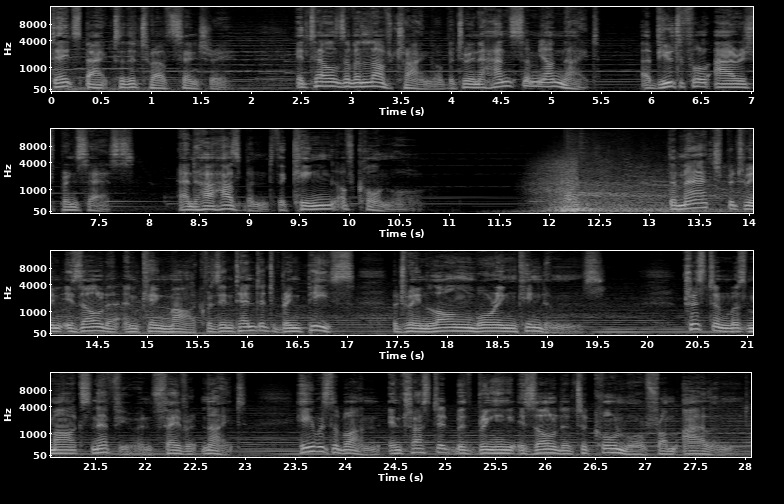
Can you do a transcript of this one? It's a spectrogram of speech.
dates back to the 12th century. It tells of a love triangle between a handsome young knight, a beautiful Irish princess, and her husband, the King of Cornwall. The match between Isolde and King Mark was intended to bring peace between long warring kingdoms. Tristan was Mark's nephew and favorite knight. He was the one entrusted with bringing Isolde to Cornwall from Ireland.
